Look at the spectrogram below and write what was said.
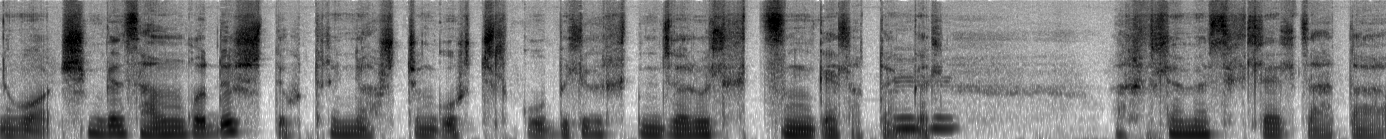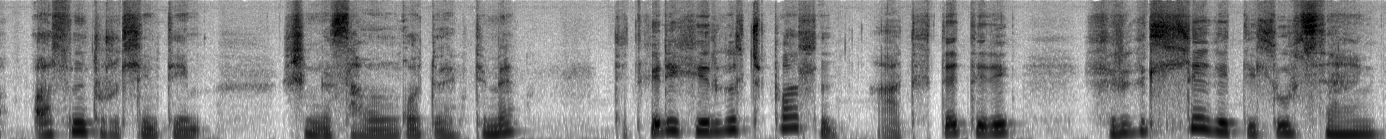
нөгөө шингэн савнгууд шүү дээ. Өтрийний орчинг өөрчлөхгүй бэлгэрхтэн зориулагдсан гэл одоо ингээл орфлемоос эхлээл за одоо олон төрлийн тийм шингэн савнгууд байна тийм ээ тэдгэрийг хэрглэж болно а тэгвэл тэрийг хэрэглэлээ гэд илүү сайн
